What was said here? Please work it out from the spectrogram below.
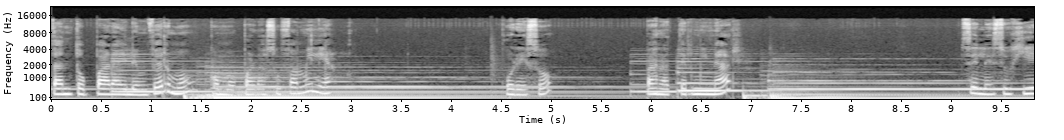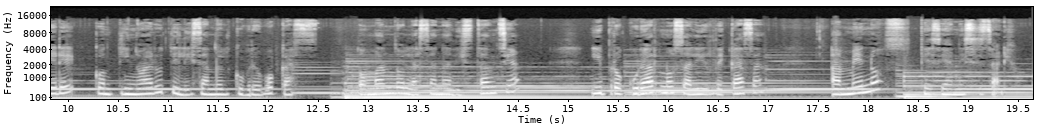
tanto para el enfermo como para su familia. Por eso, para terminar, se le sugiere continuar utilizando el cubrebocas, tomando la sana distancia y procurar no salir de casa a menos que sea necesario.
